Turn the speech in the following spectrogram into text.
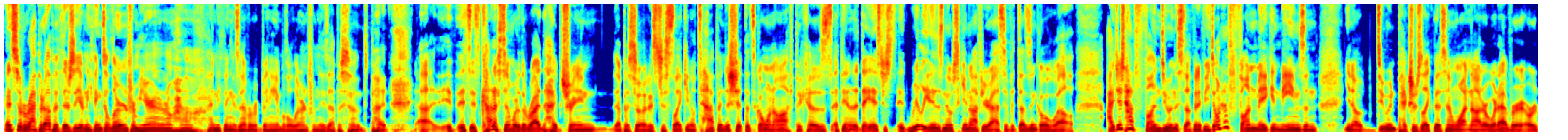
And so to wrap it up, if there's anything to learn from here, I don't know how anything has ever been able to learn from these episodes, but uh, it, it's, it's kind of similar to the Ride the Hype Train episode. It's just like, you know, tap into shit that's going off because at the end of the day, it's just, it really is no skin off your ass if it doesn't go well. I just have fun doing this stuff. And if you don't have fun making memes and, you know, doing pictures like this and whatnot or whatever, or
